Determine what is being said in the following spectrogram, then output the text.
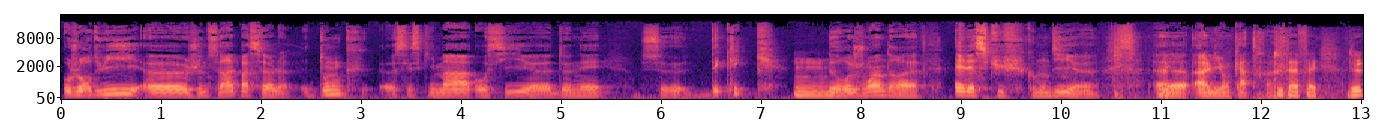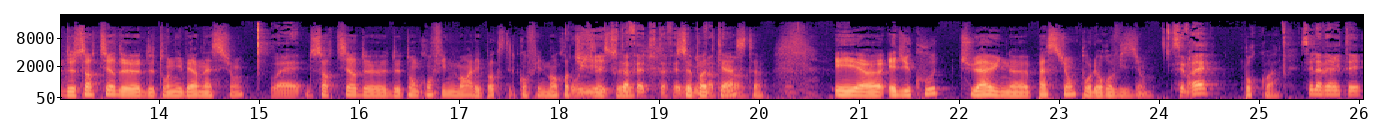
Aujourd'hui, euh, je ne serai pas seul. Donc, euh, c'est ce qui m'a aussi donné ce déclic Hmm, de rejoindre LSQ, comme on dit euh, euh, à Lyon 4. Tout à fait. De, de sortir de, de ton hibernation, Ouais. de sortir de, de ton confinement. À l'époque, c'était le confinement quand tu faisais tout ce, à fait, tout à fait. ce 2021. podcast. Et, euh, et du coup, tu as une passion pour l'Eurovision. C'est vrai, Pourquoi? C'est la vérité.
